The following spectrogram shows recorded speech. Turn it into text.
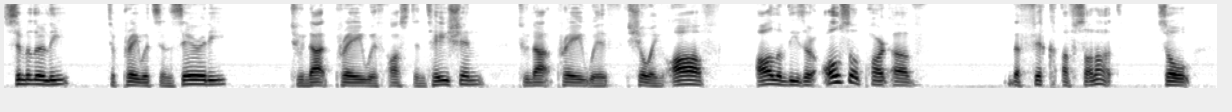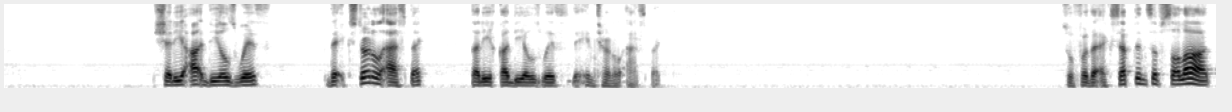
Similarly, to pray with sincerity, to not pray with ostentation, to not pray with showing off. All of these are also part of the fiqh of salat. So, Sharia deals with the external aspect, Tariqah deals with the internal aspect. So, for the acceptance of salat,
